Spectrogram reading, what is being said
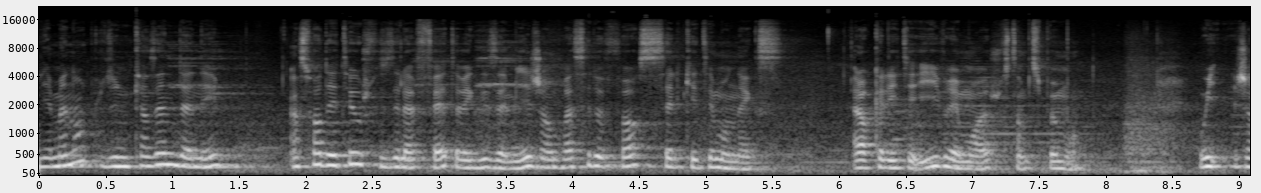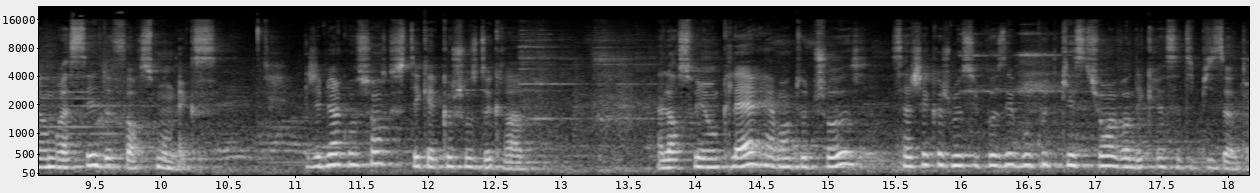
Il y a maintenant plus d'une quinzaine d'années, un soir d'été où je faisais la fête avec des amis, j'ai embrassé de force celle qui était mon ex. Alors qu'elle était ivre et moi, juste un petit peu moins. Oui, j'ai embrassé de force mon ex. J'ai bien conscience que c'était quelque chose de grave. Alors soyons clairs et avant toute chose, sachez que je me suis posé beaucoup de questions avant d'écrire cet épisode.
